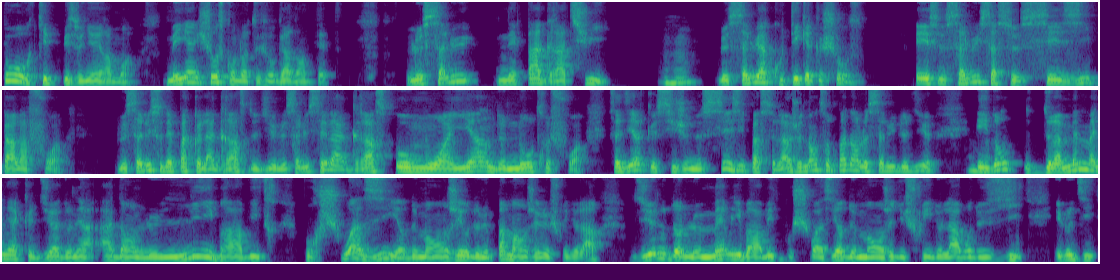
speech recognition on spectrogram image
pour qu'ils puissent venir à moi. Mais il y a une chose qu'on doit toujours garder en tête. Le salut n'est pas gratuit. Mm-hmm. Le salut a coûté quelque chose. Et ce salut, ça se saisit par la foi. Le salut, ce n'est pas que la grâce de Dieu. Le salut, c'est la grâce au moyen de notre foi. C'est-à-dire que si je ne saisis pas cela, je n'entre pas dans le salut de Dieu. Et Mhm. donc, de la même manière que Dieu a donné à Adam le libre arbitre pour choisir de manger ou de ne pas manger le fruit de l'arbre, Dieu nous donne le même libre arbitre pour choisir de manger du fruit de l'arbre de vie. Il nous dit,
